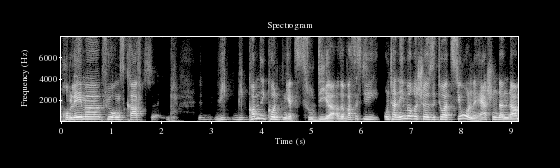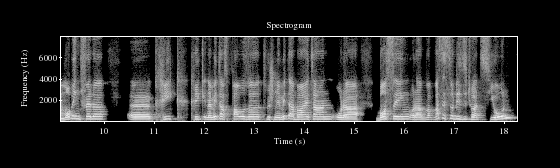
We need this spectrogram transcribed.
Probleme, Führungskraft. Wie, wie kommen die Kunden jetzt zu dir? Also, was ist die unternehmerische Situation? Herrschen dann da Mobbingfälle? Äh, Krieg, Krieg in der Mittagspause zwischen den Mitarbeitern oder Bossing oder was ist so die Situation,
